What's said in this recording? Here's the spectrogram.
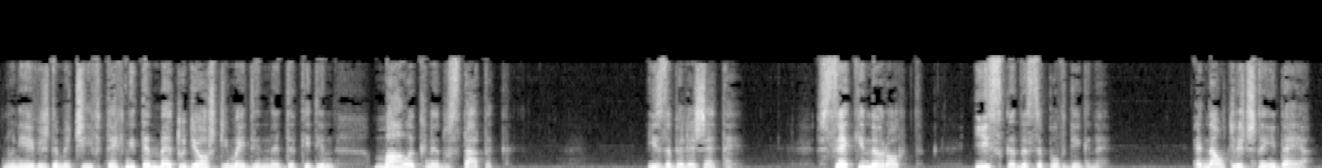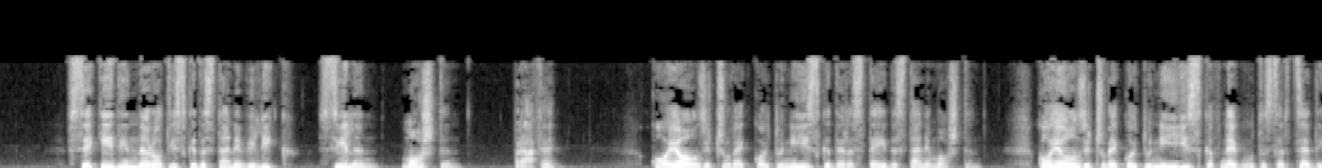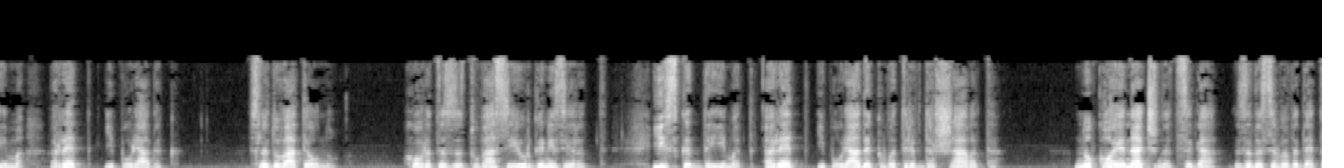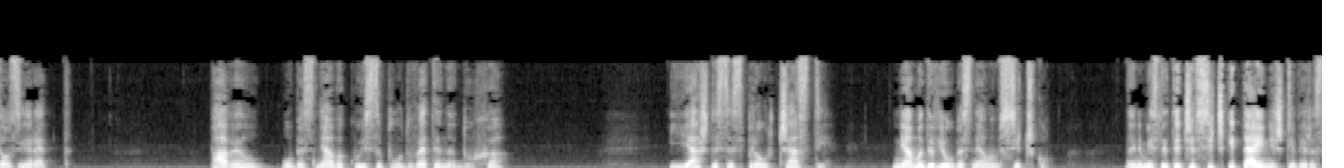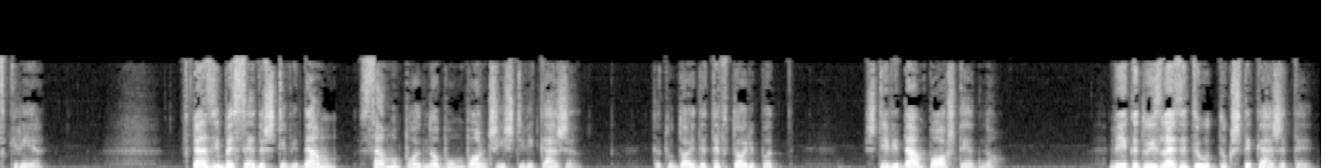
но ние виждаме, че и в техните методи още има един недък, един малък недостатък. И забележете, всеки народ иска да се повдигне. Една отлична идея. Всеки един народ иска да стане велик, силен, мощен. Прав е. Кой е онзи човек, който не иска да расте и да стане мощен? Кой е онзи човек, който не иска в неговото сърце да има ред и порядък? Следователно, хората за това се и организират. Искат да имат ред и порядък вътре в държавата. Но кой е начинът сега, за да се въведе този ред? Павел обяснява, кои са плодовете на духа. И аз ще се спра от части. Няма да ви обяснявам всичко. Да не мислите, че всички тайни ще ви разкрия. В тази беседа ще ви дам само по едно бомбонче и ще ви кажа. Като дойдете втори път, ще ви дам по още едно. Вие като излезете от тук ще кажете.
